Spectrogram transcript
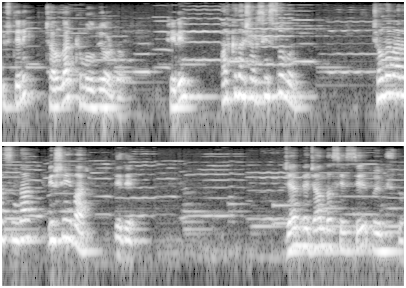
Üstelik çalılar kımıldıyordu. Pelin, arkadaşlar sessiz olun. Çalıların arasında bir şey var dedi. Cem ve Can da sesi duymuştu.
